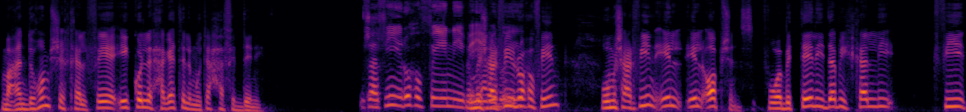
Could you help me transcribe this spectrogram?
ما عندهمش خلفية إيه كل الحاجات اللي متاحة في الدنيا مش عارفين يروحوا فين يبقى مش عارفين إيه؟ يروحوا فين ومش عارفين إيه إيه ال options وبالتالي ده بيخلي في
